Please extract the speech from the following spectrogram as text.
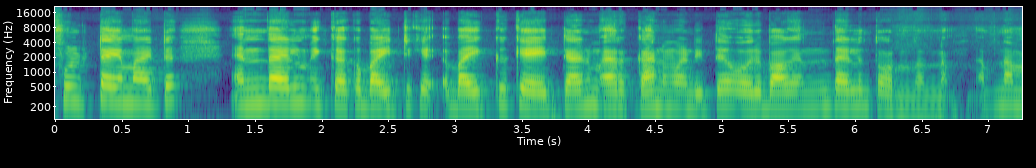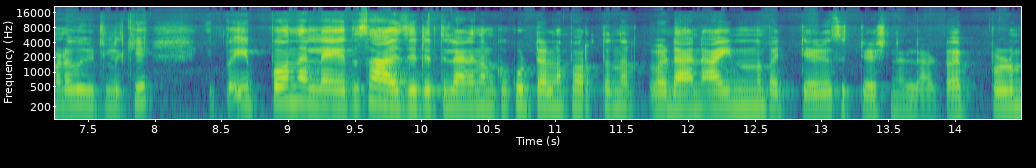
ഫുൾ ടൈമായിട്ട് എന്തായാലും ഇക്കൊക്കെ ബൈറ്റ് ബൈക്ക് കയറ്റാനും ഇറക്കാനും വേണ്ടിയിട്ട് ഒരു ഭാഗം എന്തായാലും തുറന്നിടണം അപ്പം നമ്മുടെ വീട്ടിലേക്ക് ഇപ്പോൾ ഇപ്പോൾ നല്ല ഏത് സാഹചര്യത്തിലാണെങ്കിൽ നമുക്ക് കുട്ടികളെ പുറത്ത് വിടാൻ? അതിനൊന്നും പറ്റിയ ഒരു സിറ്റുവേഷൻ അല്ല കേട്ടോ എപ്പോഴും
